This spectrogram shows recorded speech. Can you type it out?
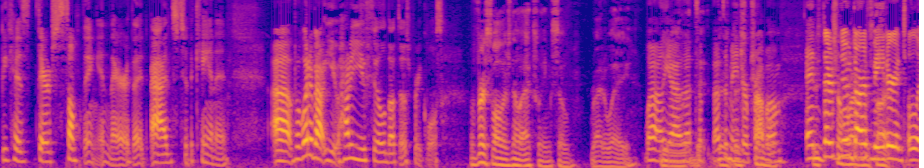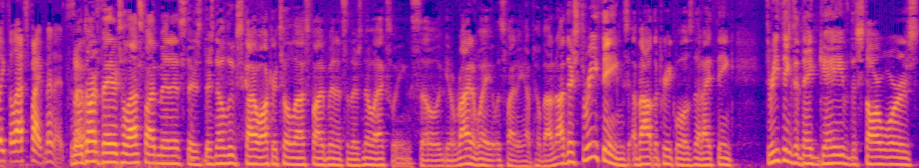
because there's something in there that adds to the canon. Uh, but what about you? How do you feel about those prequels? Well, first of all, there's no X-wing, so right away. Well, yeah, know, that's a th- that's a major problem. trouble. And There's there's, no Darth. Vader until like the last five minutes. No Darth Vader till the last five minutes. There's there's no Luke Skywalker till the last five minutes, and there's no X-wing. So you know, right away it was fighting uphill battle. Now, there's three things about the prequels that I think, three things that they gave the Star Wars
